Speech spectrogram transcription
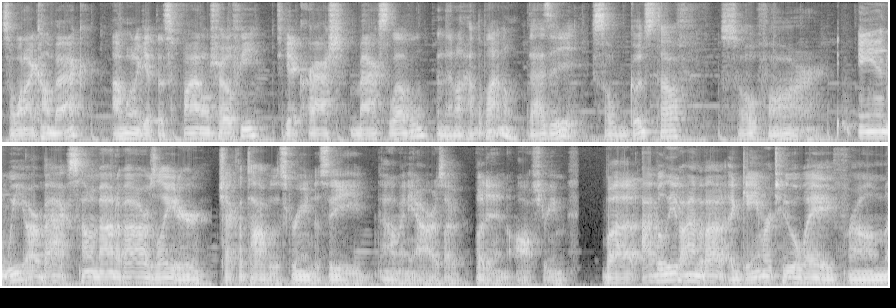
So when I come back, I'm gonna get this final trophy to get Crash max level, and then I'll have the platinum. That's it. So good stuff so far. And we are back some amount of hours later. Check the top of the screen to see how many hours I've put in off stream. But I believe I'm about a game or two away from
